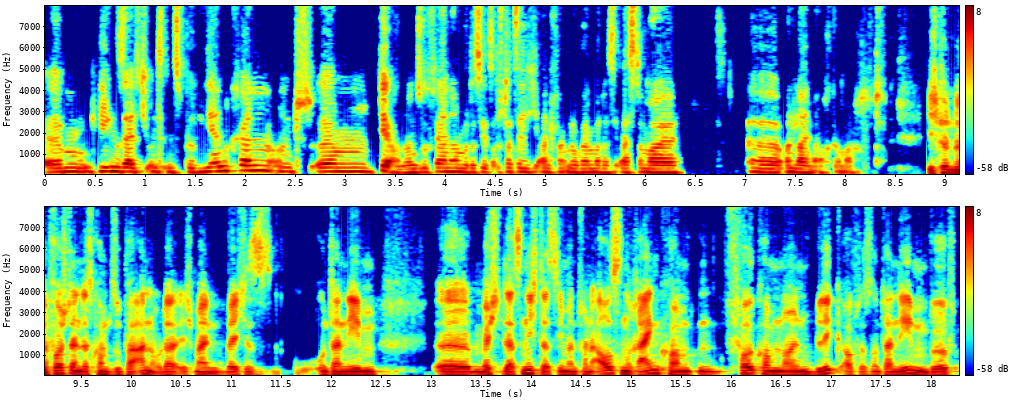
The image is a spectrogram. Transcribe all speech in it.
ähm, gegenseitig uns inspirieren können. Und ähm, ja, und insofern haben wir das jetzt auch tatsächlich Anfang November das erste Mal äh, online auch gemacht. Ich könnte mir vorstellen, das kommt super an, oder? Ich meine, welches Unternehmen äh, möchte das nicht, dass jemand von außen reinkommt, einen vollkommen neuen Blick auf das Unternehmen wirft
